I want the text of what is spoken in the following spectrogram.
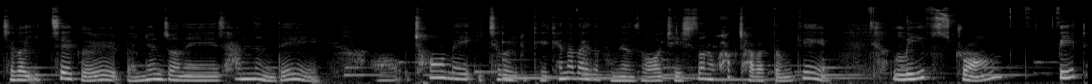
제가 이 책을 몇 년 전에 샀는데 어, 처음에 이 책을 이렇게 캐나다에서 보면서 제 시선을 확 잡았던 게 Live strong, fit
